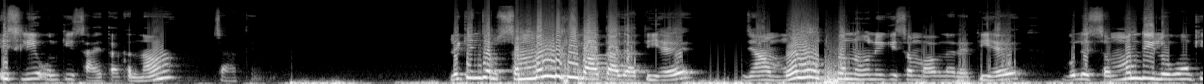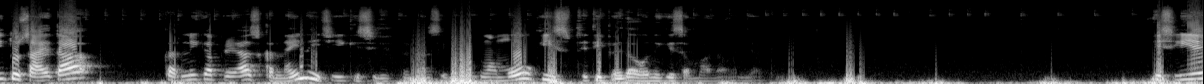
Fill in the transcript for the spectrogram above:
इसलिए उनकी सहायता करना चाहते हैं। लेकिन जब संबंध की बात आ जाती है, जहाँ मोह उत्पन्न होने की संभावना रहती है, बोले संबंधी लोगों की तो सहायता करने का प्रयास करना ही नहीं चाहिए किसी भी प्रकार से, वहाँ मोह की स्थिति पैदा होने की संभावना बन जाती है इसलिए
